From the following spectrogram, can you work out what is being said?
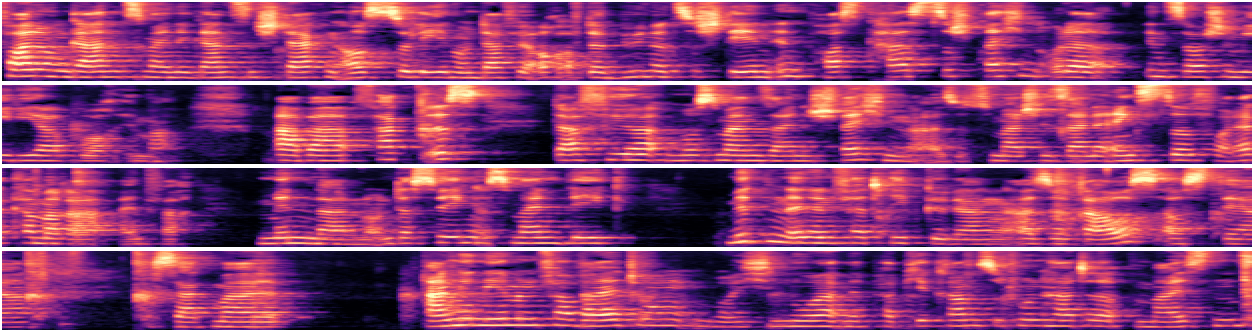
voll und ganz meine ganzen Stärken auszuleben und dafür auch auf der Bühne zu stehen, in Podcasts zu sprechen oder in Social Media, wo auch immer. Aber Fakt ist, dafür muss man seine Schwächen, also zum Beispiel seine Ängste vor der Kamera einfach mindern. Und deswegen ist mein Weg mitten in den Vertrieb gegangen, also raus aus der, ich sag mal, angenehmen Verwaltung, wo ich nur mit Papierkram zu tun hatte, meistens,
